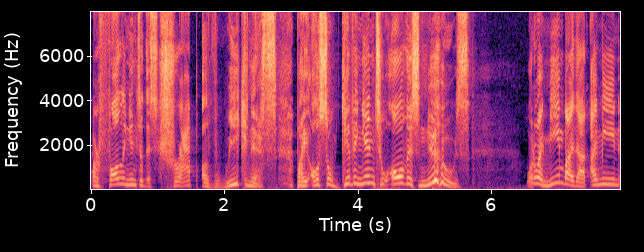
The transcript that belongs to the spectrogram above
are falling into this trap of weakness by also giving in to all this news. What do I mean by that? I mean,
